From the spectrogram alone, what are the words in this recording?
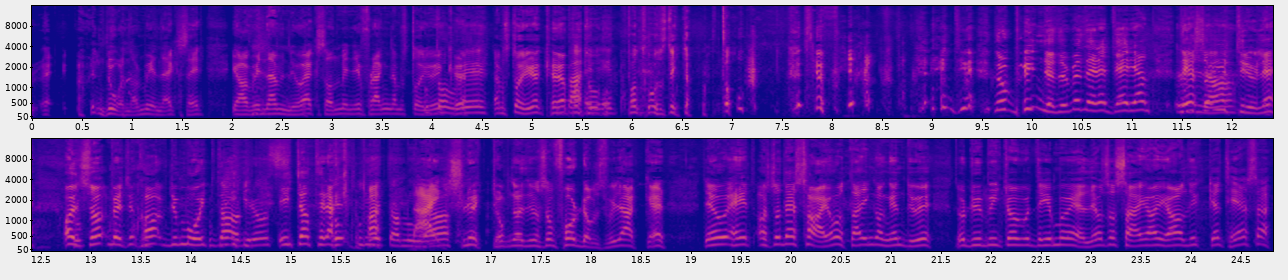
Noen av mine ekser Ja, vi nevner jo eksene mine i fleng. De står jo i kø, de står jo i kø på, to, på to stykker. Du, nå begynner du med det der igjen! Det er så utrolig. Altså, vet du hva, du må ikke. Ikke trekke meg Nei, slutt opp nå, du er så fordomsfull og ekkel. Det er jo helt, altså det sa jeg jo til den gangen du Når du begynte å drive med Eli, og så sa jeg ja, ja, lykke til, sa jeg.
